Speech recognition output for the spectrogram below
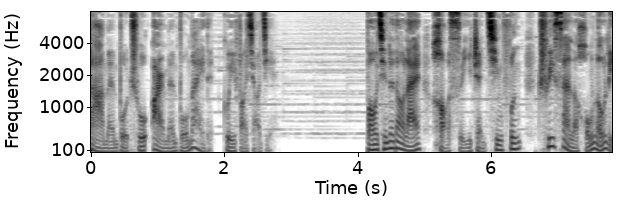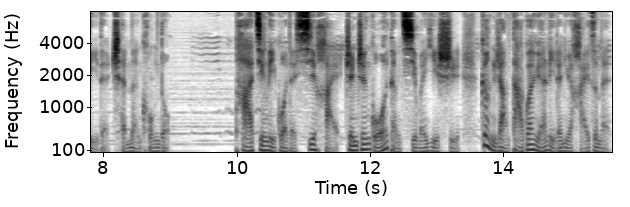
大门不出、二门不迈的闺房小姐。宝琴的到来，好似一阵清风，吹散了红楼里的沉闷空洞。她经历过的西海、真真国等奇闻异事，更让大观园里的女孩子们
